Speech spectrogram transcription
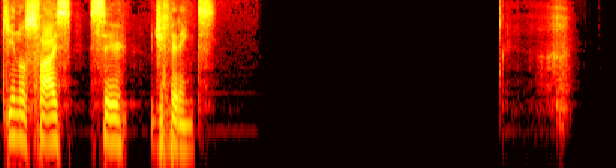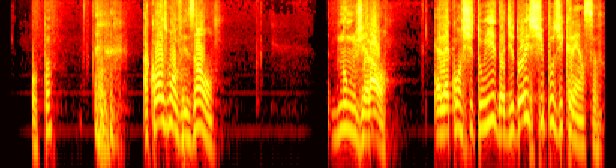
que nos faz ser diferentes. Opa. A cosmovisão, num geral, ela é constituída de dois tipos de crença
